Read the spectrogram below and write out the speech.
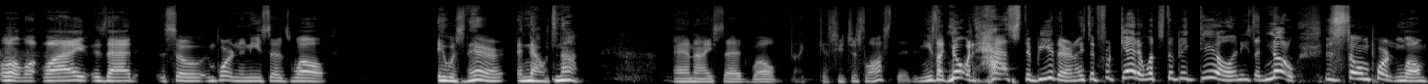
well, why is that so important? And he says, well, it was there and now it's not. And I said, Well, I guess you just lost it. And he's like, No, it has to be there. And I said, Forget it. What's the big deal? And he said, No, this is so important. Well,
